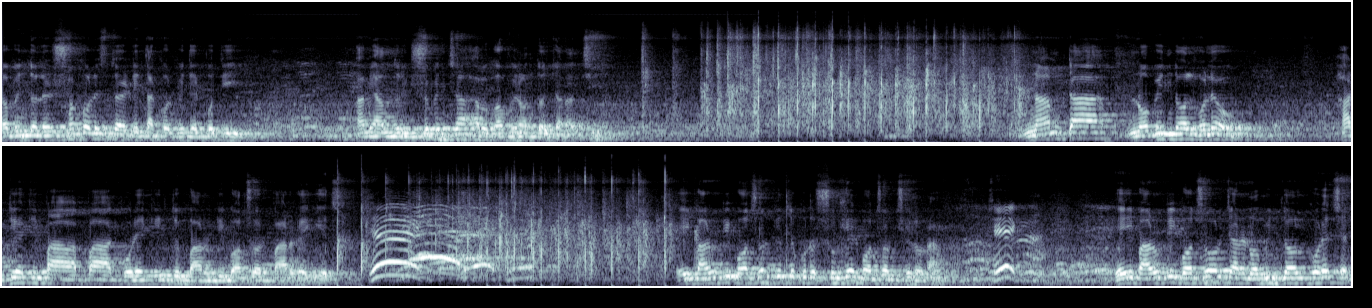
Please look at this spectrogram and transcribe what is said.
নবীন দলের সকল স্তরের নেতাকর্মীদের প্রতি আমি আন্তরিক শুভেচ্ছা এবং অভিনন্দন জানাচ্ছি। নামটা নবীন দল হলেও হাঁটি হাঁটি পা পা করে কিন্তু বারোটি বছর পার হয়ে গিয়েছে। এই বারোটি বছর কিন্তু কোনো সুখের বছর ছিল না। ঠিক। এই বারোটি বছর যারা নবীন দল করেছেন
